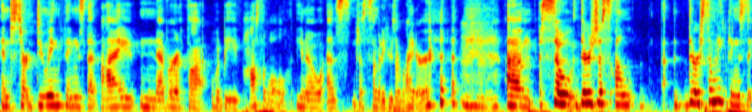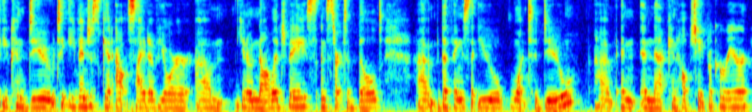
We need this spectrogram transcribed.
and start doing things that I never thought would be possible, you know, as just somebody who's a writer. mm-hmm. um, so there's just a there are so many things that you can do to even just get outside of your um, you know knowledge base and start to build um, the things that you want to do um, and and that can help shape a career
